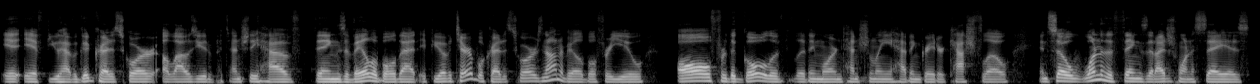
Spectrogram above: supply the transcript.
if you have a good credit score allows you to potentially have things available that if you have a terrible credit score is not available for you all for the goal of living more intentionally having greater cash flow and so one of the things that i just want to say is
